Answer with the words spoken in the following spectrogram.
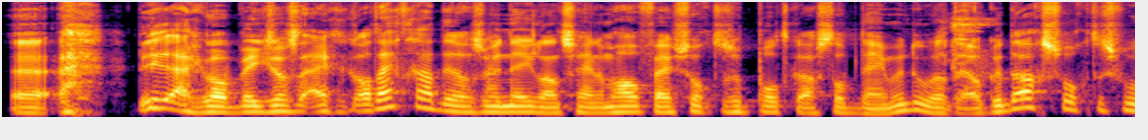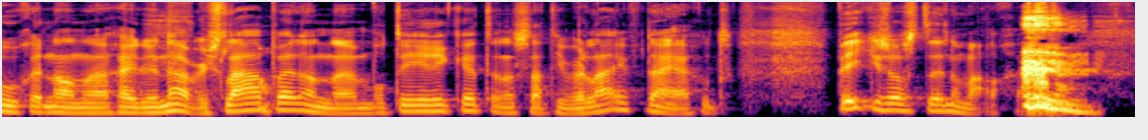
Eh, dit is eigenlijk wel een beetje zoals het eigenlijk altijd gaat als we in Nederland zijn. Om half vijf 's ochtends een podcast opnemen. Doen we dat elke dag, 's ochtends vroeg. En dan gaan jullie daarna weer slapen. Dan monteer ik het en dan staat hij weer live. Nou ja, goed. Beetje zoals het normaal gaat.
